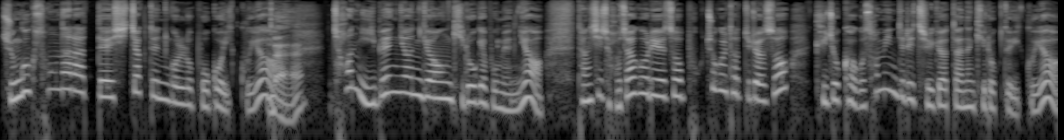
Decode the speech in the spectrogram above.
중국 송나라 때 시작된 걸로 보고 있고요. 네. 1200년경 기록에 보면요. 당시 저자거리에서 폭죽을 터뜨려서 귀족하고 서민들이 즐겼다는 기록도 있고요.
